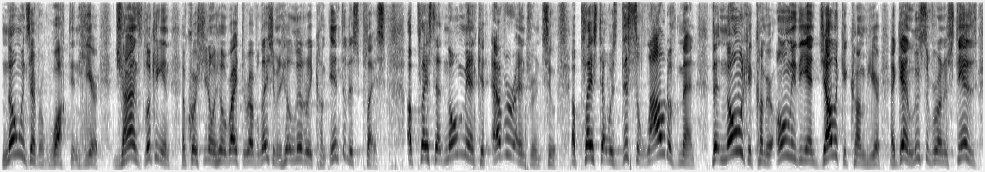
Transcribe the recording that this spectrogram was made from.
No one's ever walked in here. John's looking, and of course, you know, he'll write the revelation, but he'll literally come into this place, a place that no man could ever enter into, a place that was disallowed of men, that no one could come here. Only the angelic could come here. Again, Lucifer understands this,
